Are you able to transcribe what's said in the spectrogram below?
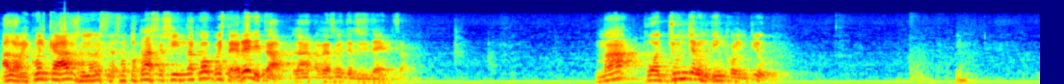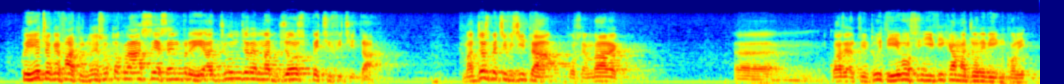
Allora, in quel caso, se io avessi la sottoclasse sindaco, questa eredita la relazione di residenza, ma può aggiungere un vincolo in più. Quindi io ciò che faccio nelle sottoclassi è sempre aggiungere maggior specificità. Maggior specificità può sembrare eh, quasi antintuitivo, significa maggiori vincoli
